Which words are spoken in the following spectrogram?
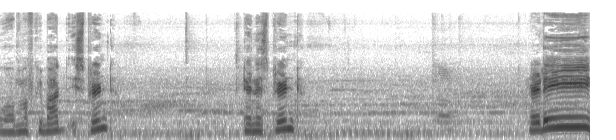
वार्म अप के बाद sprint ten sprint. Ready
